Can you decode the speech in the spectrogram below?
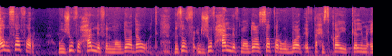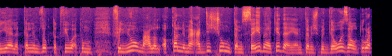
أو سفر ويشوفوا حل في الموضوع دوت. نشوف حل في موضوع السفر والبعد. افتح سكايب كلم عيالك كلم زوجتك في وقت في اليوم على الأقل ما يعديش يوم انت مش سايبها كده. يعني انت مش متجوزها وتروح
